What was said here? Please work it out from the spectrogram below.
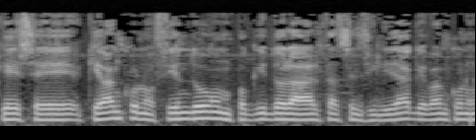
que, se, que van conociendo un poquito la alta sensibilidad, que van conociendo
